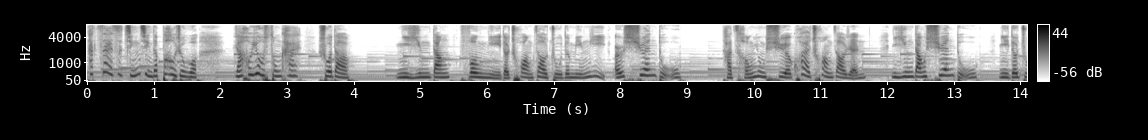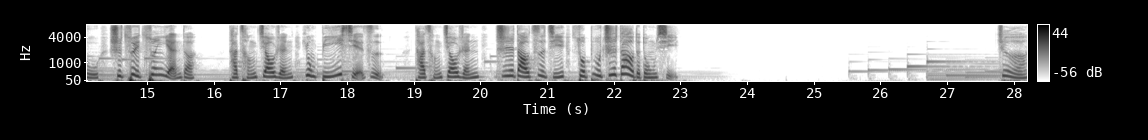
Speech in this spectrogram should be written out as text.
他再次紧紧地抱着我，然后又松开说道：“你应当奉你的创造主的名义而宣读。他曾用血块创造人，你应当宣读。你的主是最尊严的，他曾教人用笔写字。”他曾教人知道自己所不知道的东西。这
